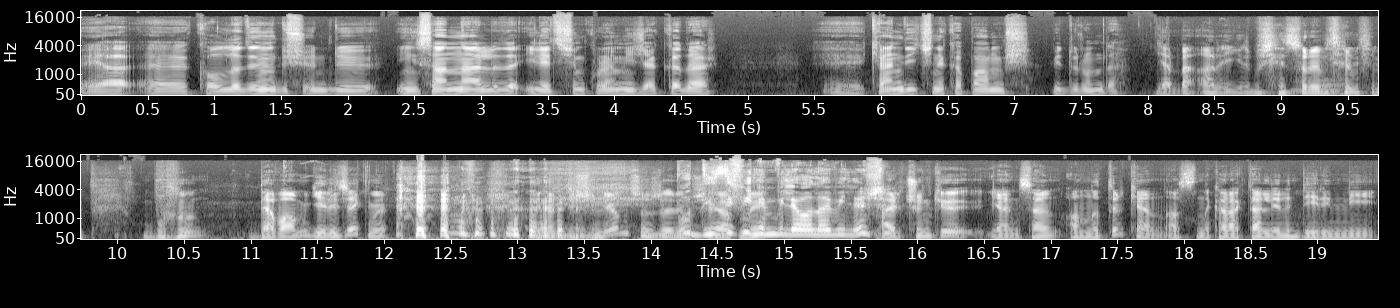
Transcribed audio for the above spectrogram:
veya e, kolladığını düşündüğü insanlarla da iletişim kuramayacak kadar e, kendi içine kapanmış bir durumda. Ya ben araya girip bir şey sorabilir miyim? Bunun devamı gelecek mi? yani düşünüyor musunuz öyle Bu bir şey dizi yapmayı? film bile olabilir. Hayır çünkü yani sen anlatırken aslında karakterlerin derinliği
